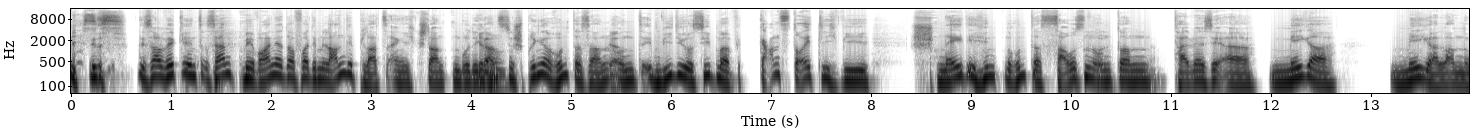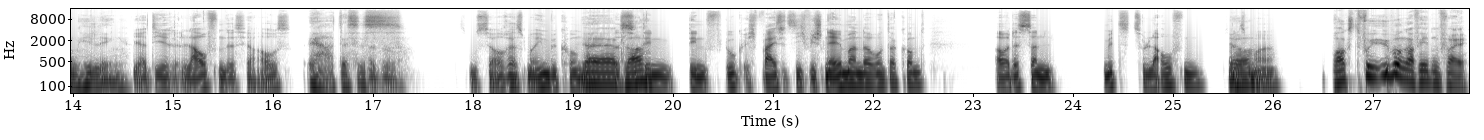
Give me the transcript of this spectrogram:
das das, ist. das war wirklich interessant. Wir waren ja da vor dem Landeplatz eigentlich gestanden, wo die Genau. ganzen Springer runter sind. Ja. Und im Video sieht man ganz deutlich, wie schnell die hinten runter sausen und dann teilweise eine mega, mega Landung hinlegen. Ja, die laufen das ja aus. Ja, das ist. Also, Das musst du ja auch erstmal hinbekommen. Ja, ja, dass klar. Du den, den Flug, ich weiß jetzt nicht, wie schnell man da runterkommt, aber das dann mitzulaufen, Ja. brauchst viel Übung auf jeden Fall.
